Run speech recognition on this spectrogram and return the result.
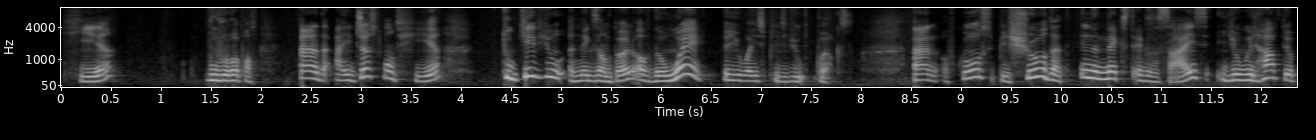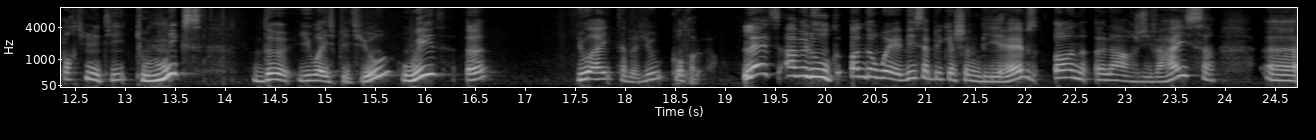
here, vous vous reprendre, and I just want here to give you an example of the way the UI split view works. And of course, be sure that in the next exercise, you will have the opportunity to mix the UI split view with a UI table view controller. Let's have a look on the way this application behaves on a large device. Uh,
